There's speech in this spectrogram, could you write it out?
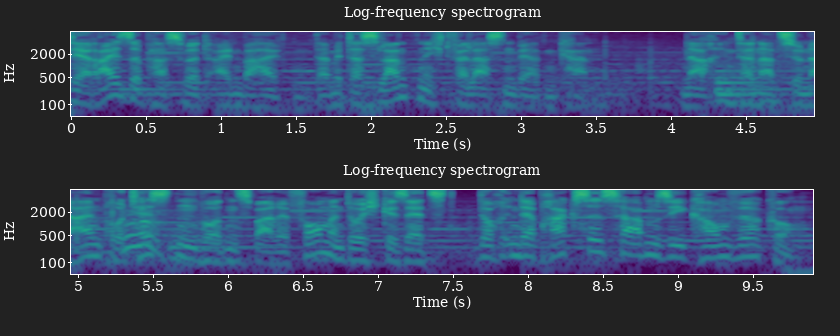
Der Reisepass wird einbehalten, damit das Land nicht verlassen werden kann. Nach internationalen Protesten wurden zwar Reformen durchgesetzt, doch in der Praxis haben sie kaum Wirkung.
